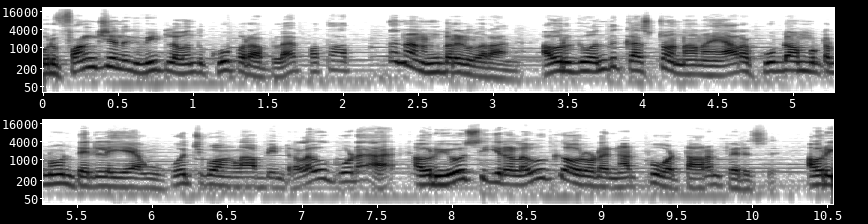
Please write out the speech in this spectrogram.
ஒரு ஃபங்க்ஷனுக்கு வீட்டில் வந்து கூப்பிட்றாப்புல பார்த்தா அத்தனை நண்பர்கள் வராங்க. அவருக்கு வந்து கஷ்டம் நான் யாரை கூப்பிடாம முட்டணும்னு தெரியலையே அவங்க கோச்சுக்குவாங்களா? அப்படின்ற அளவு கூட அவர் யோசிக்கிற அளவுக்கு அவரோட நட்பு வட்டாரம் பெருசு. அவர்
